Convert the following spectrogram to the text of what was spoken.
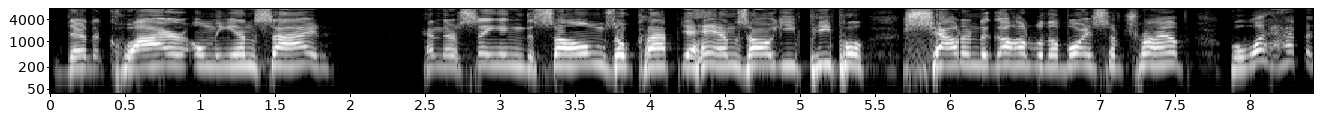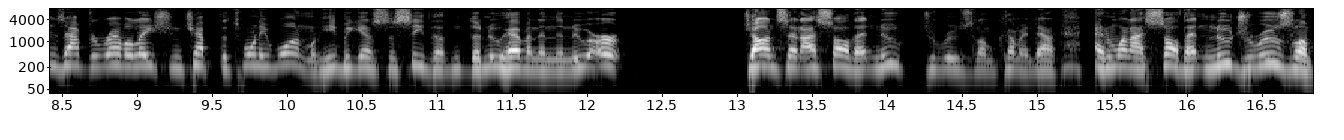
They're the choir on the inside. And they're singing the songs, Oh, clap your hands, all ye people, shouting to God with a voice of triumph. Well, what happens after Revelation chapter 21 when he begins to see the, the new heaven and the new earth? John said, I saw that new Jerusalem coming down. And when I saw that new Jerusalem,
